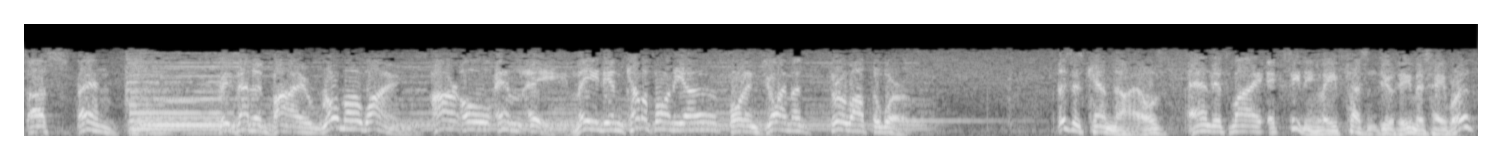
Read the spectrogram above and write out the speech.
Suspense. Presented by Roma Wine, R O M A, made in California for enjoyment throughout the world. This is Ken Niles, and it's my exceedingly pleasant duty, Miss Hayworth,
